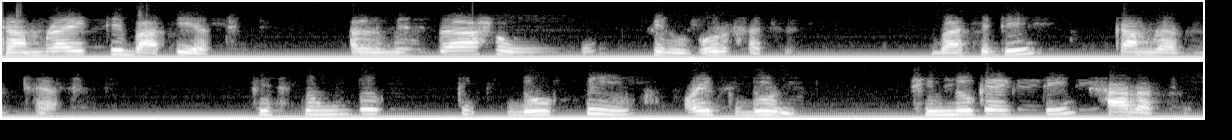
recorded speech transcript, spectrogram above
কামরা একটি বাতি আছে। আল মিসবাহু ফিল গোরফাতি বাতিটি কামরার মধ্যে আছে। ফি সুন্দুক দুটি ইকদুন সিন্ধুকে একটি খার আছে।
